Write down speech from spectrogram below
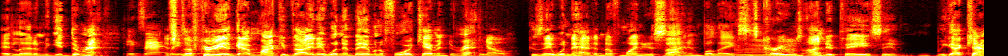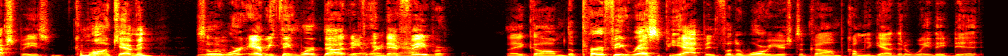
it led him to get Durant. If exactly. Steph Curry had got market value, they wouldn't have been able to afford Kevin Durant no. because they wouldn't have had enough money to sign him. But like since Curry was underpaid, say we got cap space. Come on, Kevin. So it worked. Everything worked out Everything in, worked their out. favor. Like um, the perfect recipe happened for the Warriors to come come together the way they did.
